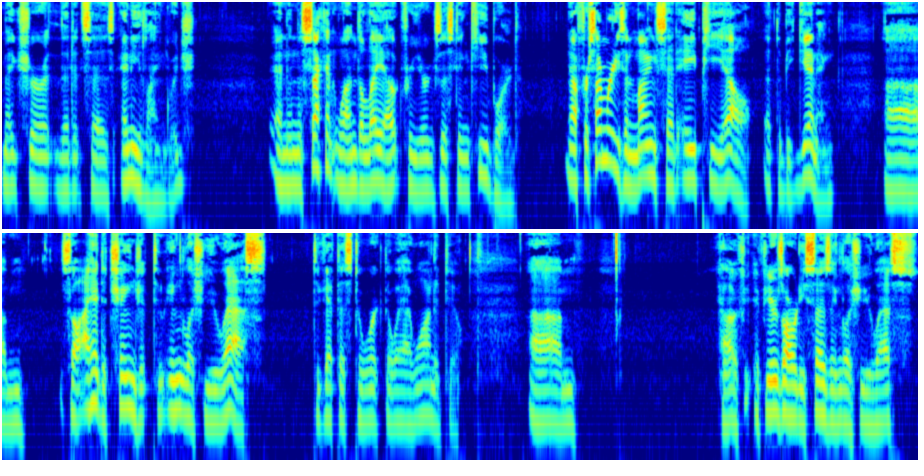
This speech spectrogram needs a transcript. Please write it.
make sure that it says any language. And in the second one, the layout for your existing keyboard. Now, for some reason, mine said APL at the beginning. Um, so I had to change it to English US to get this to work the way I wanted to. Um, now, if, if yours already says English US,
